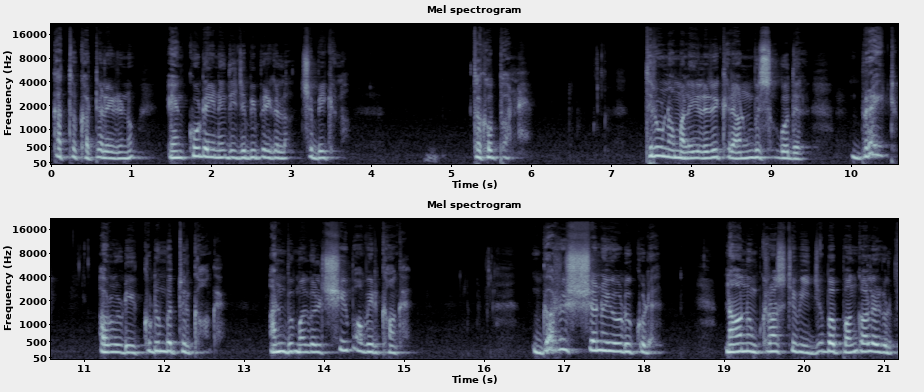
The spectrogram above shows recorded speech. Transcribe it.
கற்று கட்டளையிடணும். என் கூட இணைந்து ஜபிப்பீர்களா? ஜெபிக்கலாம். தகப்பானே. திருவண்ணாமலையில் இருக்கிற அன்பு சகோதரர் பிரைட் அவருடைய குடும்பத்திற்காக அன்பு மகள் ஷீபாவிற்காக கர்ஷனையோடு கூட நானும் கிராஸ் டிவி ஜப பங்காளர்களும்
